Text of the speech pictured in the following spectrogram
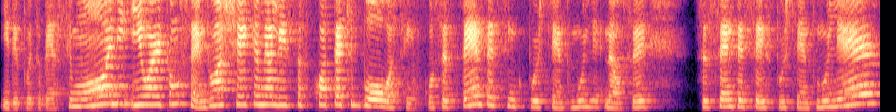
E depois também a Simone e o Ayrton Senna. Então, achei que a minha lista ficou até que boa, assim. Ficou 75% mulher. Não, 66% mulher.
